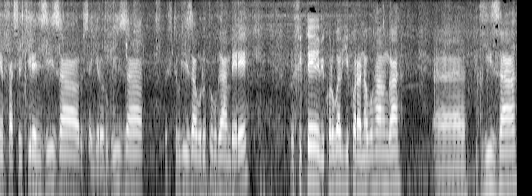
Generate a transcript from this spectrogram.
infrastructure nziza urusengero rwiza rufite ubwiza buruta ubwa mbere rufite ibikorwa by'ikoranabuhanga eh, byiza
